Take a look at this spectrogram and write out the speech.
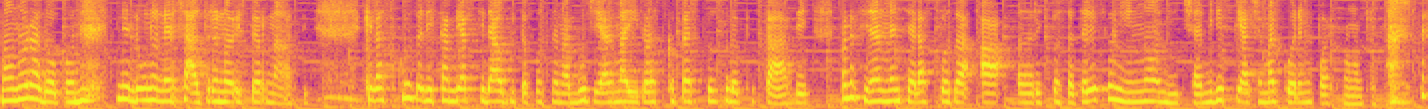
Ma un'ora dopo né l'uno né l'altro erano ritornati. Che la scusa di cambiarsi d'abito fosse una bugia, il marito l'ha scoperto solo più tardi. Quando finalmente la sposa ha eh, risposto al telefonino, dice: Mi dispiace, ma il cuore mi porta da un'altra parte.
